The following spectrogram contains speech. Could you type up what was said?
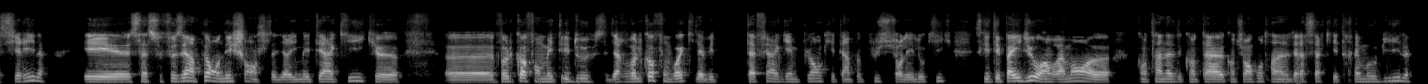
Cyril et ça se faisait un peu en échange, c'est-à-dire il mettait un kick, Volkov en mettait deux, c'est-à-dire Volkov on voit qu'il avait fait un game plan qui était un peu plus sur les low kicks, ce qui n'était pas idiot, hein, vraiment quand, tu rencontres un adversaire qui est très mobile,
